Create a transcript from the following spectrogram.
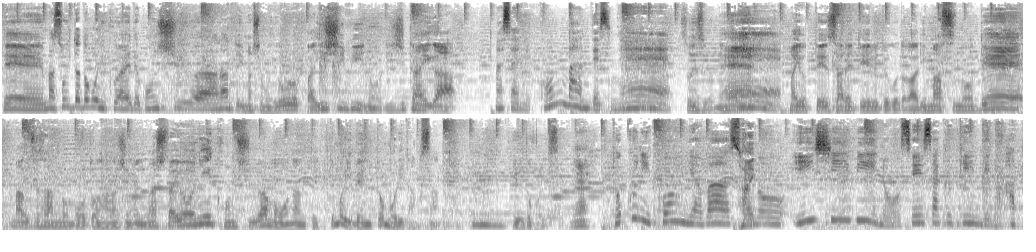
でまあ、そういったところに加えて今週は何と言いましてもヨーロッパ ECB の理事会がまさに今晩ですね、そうですよね、えー、まあ、予定されているということがありますので、まあ、内田さんの冒頭の話にありましたように今週はもう何といってもイベント盛りだくさんというところですよね、うん、特に今夜はその ECB の政策金利の発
